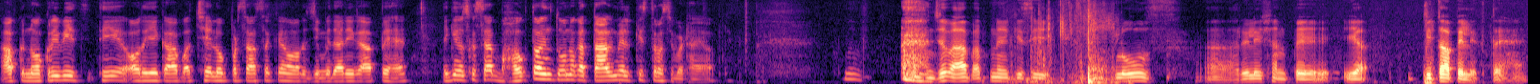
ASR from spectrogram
आपकी नौकरी भी थी और एक आप अच्छे लोग प्रशासक हैं और ज़िम्मेदारी आप पे है। लेकिन उसके साथ भावुकता इन दोनों का तालमेल किस तरह से बैठाया आपने? जब आप अपने किसी क्लोज रिलेशन पे या पिता पे लिखते हैं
